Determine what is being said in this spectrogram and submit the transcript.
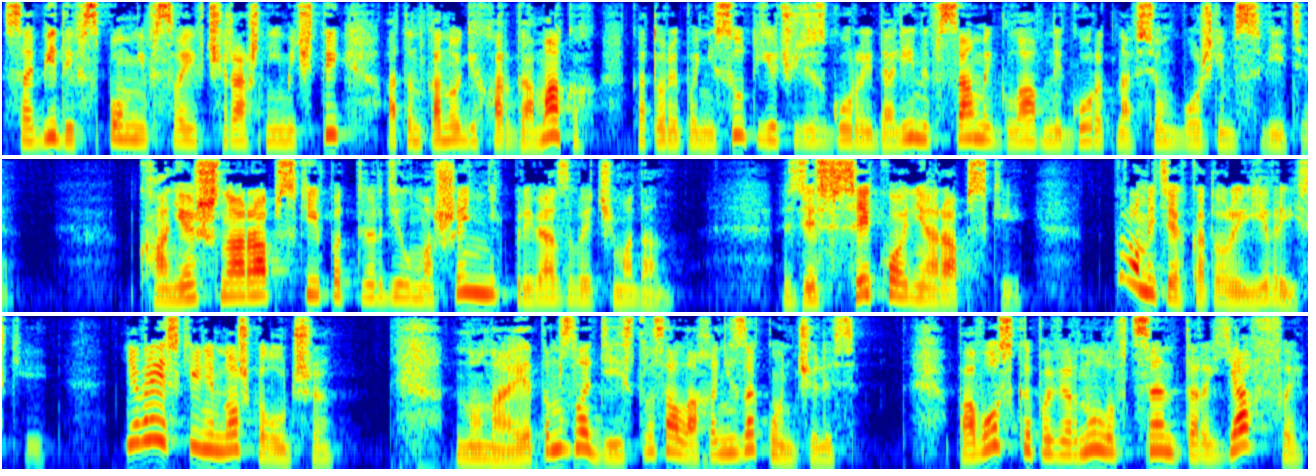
с обидой вспомнив свои вчерашние мечты о тонконогих аргамаках, которые понесут ее через горы и долины в самый главный город на всем Божьем свете. «Конечно, арабский», — подтвердил мошенник, привязывая чемодан. «Здесь все кони арабские, кроме тех, которые еврейские. Еврейские немножко лучше». Но на этом злодейства Салаха не закончились. Повозка повернула в центр Яффы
